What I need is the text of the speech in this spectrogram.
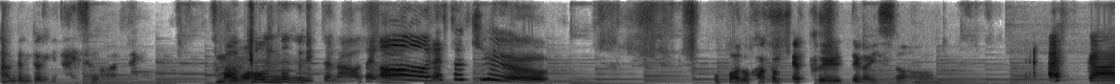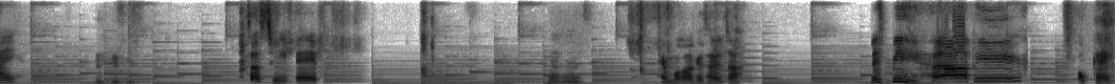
감동적이게 잘 쓴 것 같아. 고마워. 그본 부분 있잖아. I was like, oh, that's so cute. 오빠도 가끔 F일 때가 있어. F guy. So sweet, babe. 행복하게 살자. Let's be happy. Okay.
